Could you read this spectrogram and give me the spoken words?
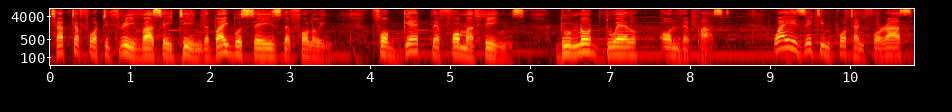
chapter 43, verse 18, the Bible says the following Forget the former things, do not dwell on the past. Why is it important for us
